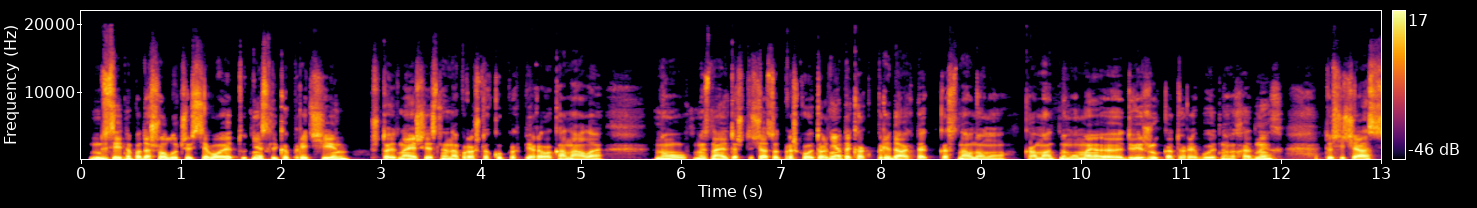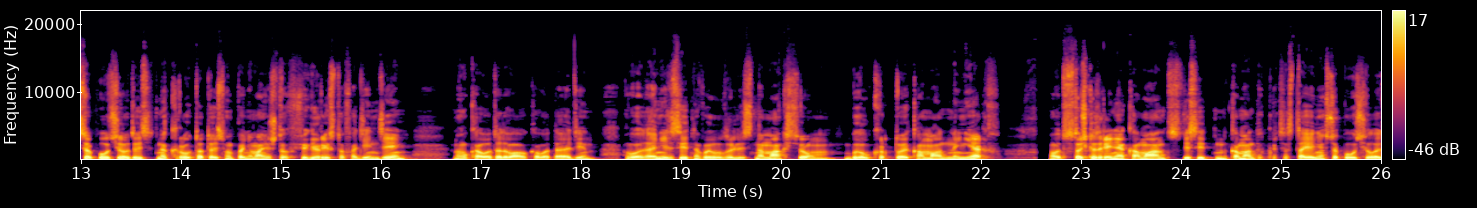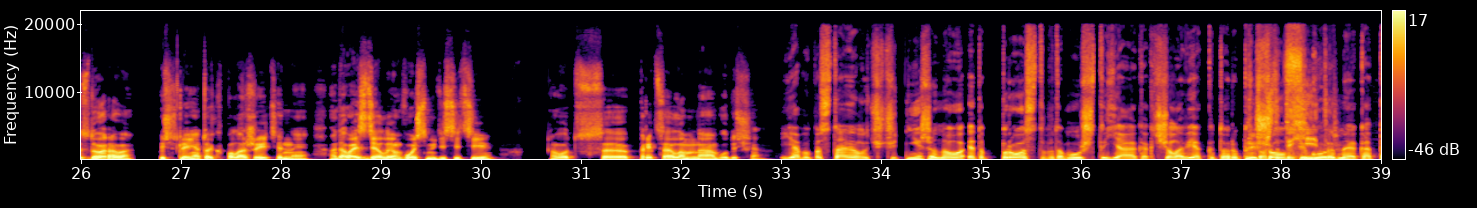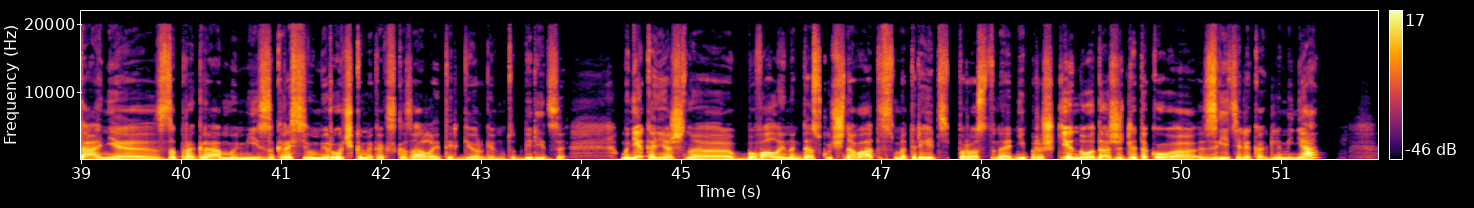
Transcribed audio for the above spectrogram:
действительно подошел лучше всего, и тут несколько причин, что, знаешь, если на прошлых кубках Первого канала ну, мы знали то, что сейчас вот прыжковый турнир, это как придаток к основному командному э, движу, который будет на выходных, то сейчас все получилось действительно круто, то есть мы понимали, что у фигуристов один день, ну, у кого-то два, у кого-то один. Вот, они действительно выложились на максимум, был крутой командный нерв. Вот, с точки зрения команд, действительно, командных противостояний все получилось здорово, впечатления только положительные. Но давай сделаем 8 из 10, вот с прицелом на будущее. Я бы поставила чуть-чуть ниже, но это просто потому, что я как человек, который пришел в фигурное хейтер. катание за программами и за красивыми ручками, как сказала Этель Георгиевна Тутберидзе, мне, конечно, бывало иногда скучновато смотреть просто на одни прыжки, но даже для такого зрителя, как для меня,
